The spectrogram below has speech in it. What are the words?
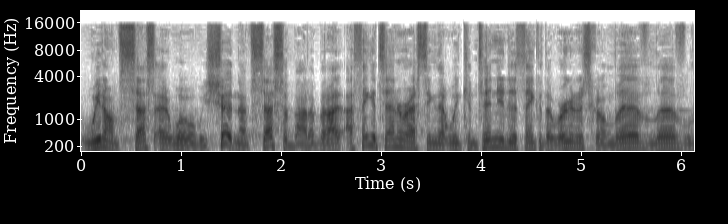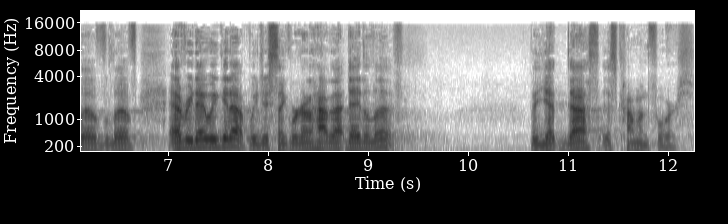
we don't obsess, uh, well, we shouldn't obsess about it, but I, I think it's interesting that we continue to think that we're just going to live, live, live, live. Every day we get up, we just think we're going to have that day to live. But yet, death is coming for us.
